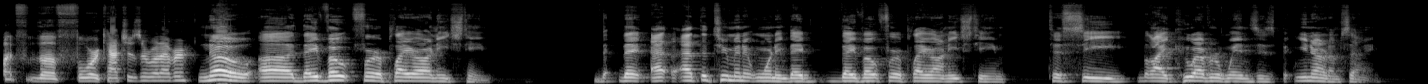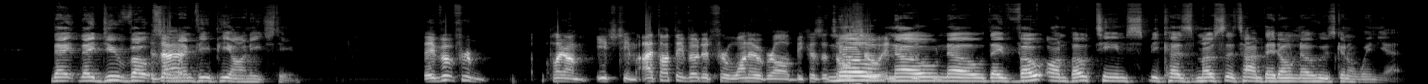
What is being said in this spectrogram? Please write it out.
What the four catches or whatever? No, uh, they vote for a player on each team. They at, at the two minute warning, they they vote for a player on each team to see like whoever wins is. You know what I'm saying? They they do vote Is for that, an MVP on each team. They vote for a player on each team. I thought they voted for one overall because it's no, also no, no. They vote on both teams because most of the time they don't know who's going to win yet,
